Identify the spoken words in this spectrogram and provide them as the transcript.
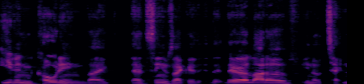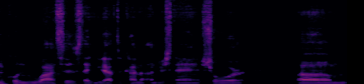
even coding, like that seems like a, there are a lot of you know technical nuances that you have to kind of understand. Sure, um,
